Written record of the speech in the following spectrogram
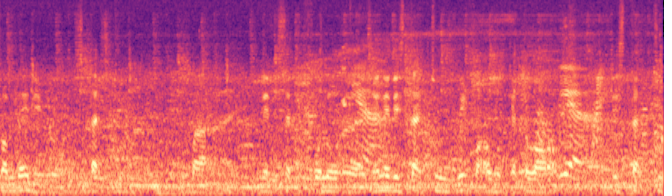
from there they will start to buy. Then they start to follow us. Yeah. And then they start to wait for our catalog. Yeah. They start to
